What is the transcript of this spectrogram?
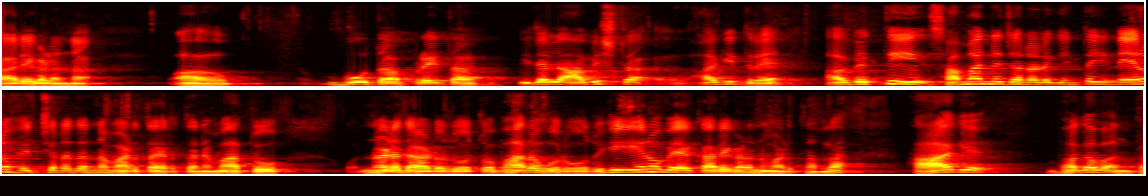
ಕಾರ್ಯಗಳನ್ನು ಭೂತ, ಪ್ರೇತ ಇದೆಲ್ಲ ಅವಿಷ್ಟ ಆಗಿದ್ದರೆ ಆ ವ್ಯಕ್ತಿ ಸಾಮಾನ್ಯ ಜನರಿಗಿಂತ ಇನ್ನೇನೋ ಹೆಚ್ಚಿನದನ್ನು ಮಾಡ್ತಾ ಇರ್ತಾನೆ. ಮಾತು ನಡೆದಾಡೋದು ಅಥವಾ ಭಾರ ಹೊರುವುದು ಹೀಗೇನೋ ಬೇರೆ ಕಾರ್ಯಗಳನ್ನು ಮಾಡ್ತಾನಲ್ಲ. ಹಾಗೆ ಭಗವಂತ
